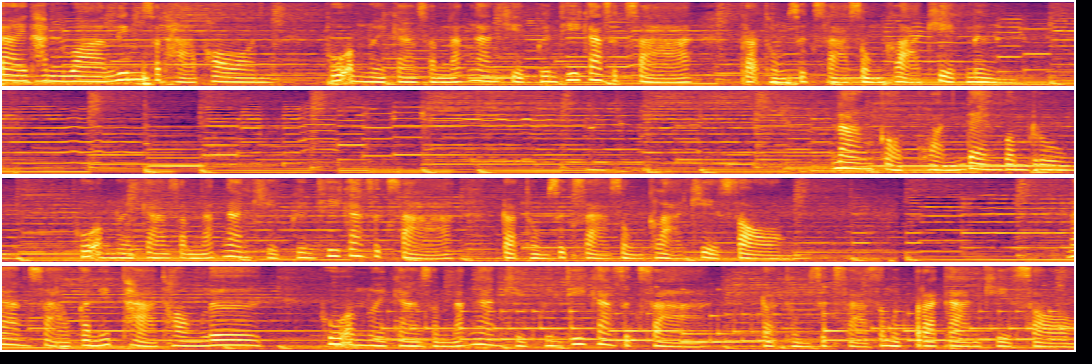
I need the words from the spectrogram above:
นายธันวาลิมสถาพร ผู้อำนวยการสำนักงานเขตพื้นที่การศึกษา ประถมศึกษาสงขลาเขตหนึ่ง นางกอบขวัญแดงบำรุง ผู้อำนวยการสำนักงานเขตพื้นที่การศึกษา ประถมศึกษาสงขลาเขตสองนางสาวกนิษฐาทองเลิศ ผู้อำนวยการสำนักงานเขตพื้นที่การศึกษา ประถมศึกษาสมุทรปราการเขตสอง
